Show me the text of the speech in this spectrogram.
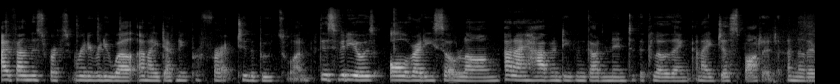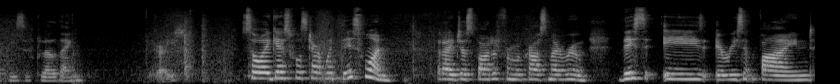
I found this works really really well and I definitely prefer it to the Boots one. This video is already so long and I haven't even gotten into the clothing and I just spotted another piece of clothing. Great. So I guess we'll start with this one that I just spotted from across my room. This is a recent find.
